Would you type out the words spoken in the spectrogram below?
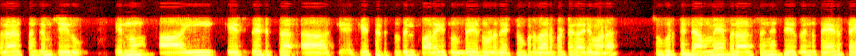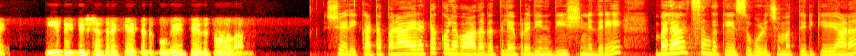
ബലാത്സംഗം ചെയ്തു എന്നും ഈ കേസെടുത്ത കേസെടുത്തതിൽ പറയുന്നുണ്ട് എന്നുള്ളത് ഏറ്റവും പ്രധാനപ്പെട്ട കാര്യമാണ്. സുഹൃത്തിന്റെ അമ്മയെ ബലാത്സംഗം ചെയ്തതിന് നേരത്തെ ഈ നിതീഷിനെതിരെ കേസെടുക്കുകയും ചെയ്തിട്ടുള്ളതാണ്. ശരി കട്ടപ്പന ഇരട്ടക്കൊലപാതകത്തിലെ പ്രതി നിതീഷിനെതിരെ ബലാത്സംഗ കേസ് കൂടി ചുമത്തിയിരിക്കുകയാണ്.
